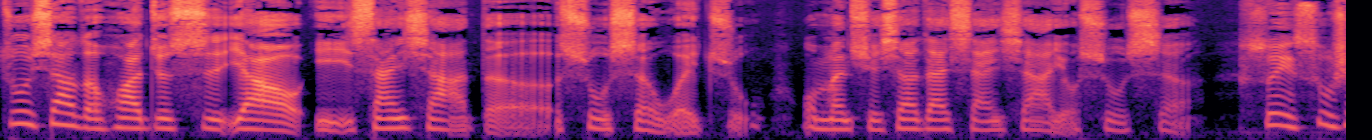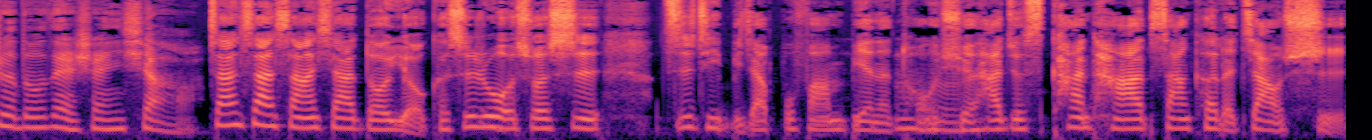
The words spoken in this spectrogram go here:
住校的话，就是要以山下的宿舍为主。我们学校在山下有宿舍。所以宿舍都在山下啊，山上山下都有。可是如果说是肢体比较不方便的同学，他就是看他上课的教室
